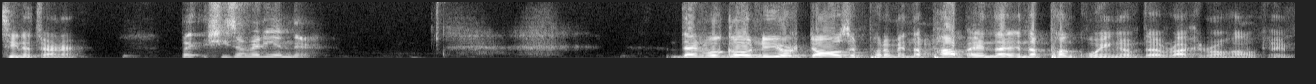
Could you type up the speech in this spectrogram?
tina turner But she's already in there. Then we'll go New York Dolls and put them in the pop in the in the punk wing of the Rock and Roll Hall of Fame.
